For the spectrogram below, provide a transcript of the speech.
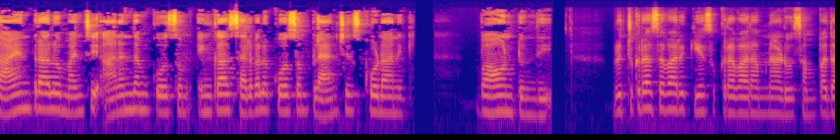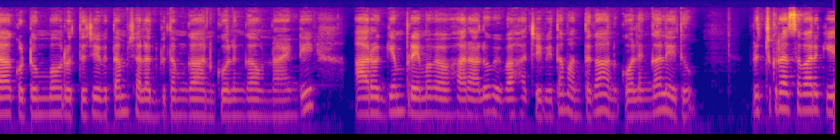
సాయంత్రాలు మంచి ఆనందం కోసం ఇంకా సెలవుల కోసం ప్లాన్ చేసుకోవడానికి బాగుంటుంది వృశ్చిక రాశి వారికి శుక్రవారం నాడు సంపద కుటుంబం వృత్తి జీవితం చాలా అద్భుతంగా అనుకూలంగా ఉన్నాయండి. ఆరోగ్యం ప్రేమ వ్యవహారాలు వివాహ జీవితం అంతగా అనుకూలంగా లేదు. వృశ్చిక రాశి వారికి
